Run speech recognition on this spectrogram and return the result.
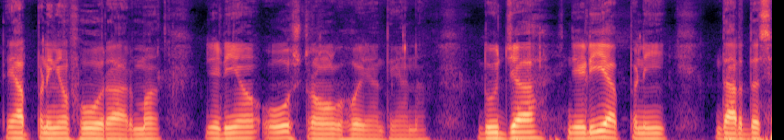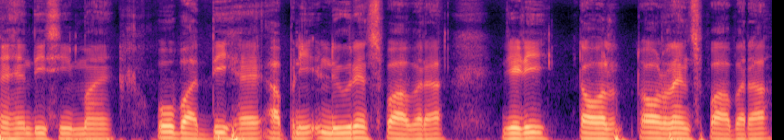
ਤੇ ਆਪਣੀਆਂ ਫੋਰ ਆਰਮਾਂ ਜਿਹੜੀਆਂ ਉਹ ਸਟਰੋਂਗ ਹੋ ਜਾਂਦੀਆਂ ਹਨ। ਦੂਜਾ ਜਿਹੜੀ ਆਪਣੀ ਦਰਦ ਸਹਿਣ ਦੀ ਸੀਮਾ ਹੈ, ਉਹ ਵੱਧਦੀ ਹੈ, ਆਪਣੀ ਇੰਡਿਊਰੈਂਸ ਪਾਵਰ ਆ ਜਿਹੜੀ ਟੋਲ ਟੋਲਰੈਂਸ ਪਾਵਰ ਆ,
